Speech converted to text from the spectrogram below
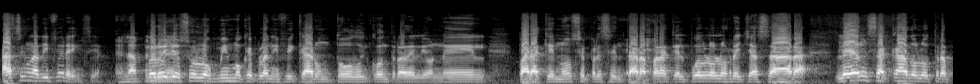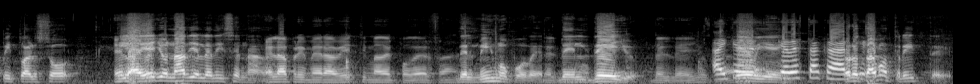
hacen la diferencia. Pero ellos son los mismos que planificaron todo en contra de Leonel, para que no se presentara, para que el pueblo lo rechazara. Le han sacado los trapitos al sol y a ellos nadie le dice nada. Es la primera víctima del poder, Francia. Del mismo poder, del, de ellos. Del de ellos. Hay que, destacar Pero estamos tristes.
